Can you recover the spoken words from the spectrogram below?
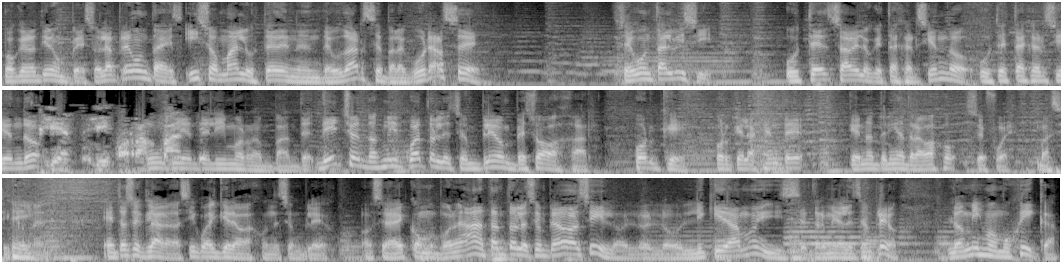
porque no tiene un peso. La pregunta es: ¿hizo mal usted en endeudarse para curarse? Según Talvi, sí. ¿Usted sabe lo que está ejerciendo? Usted está ejerciendo Clientelismo un rampante. clientelismo rampante. De hecho, en 2004 el desempleo empezó a bajar. ¿Por qué? Porque la gente que no tenía trabajo se fue, básicamente. Entonces, claro, así cualquiera baja un desempleo. O sea, es como poner, ah, tanto los empleados así, lo, lo- lo liquidamos y se termina el desempleo. Lo mismo Mujica.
